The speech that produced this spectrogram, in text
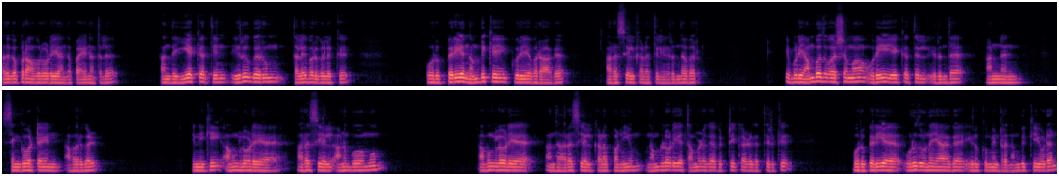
அதுக்கப்புறம் அவருடைய அந்த பயணத்தில் அந்த இயக்கத்தின் இருபெரும் தலைவர்களுக்கு ஒரு பெரிய நம்பிக்கைக்குரியவராக அரசியல் களத்தில் இருந்தவர். இப்படி ஐம்பது வருஷமாக ஒரே இயக்கத்தில் இருந்த அண்ணன் செங்கோட்டையன் அவர்கள் இன்னைக்கு அவங்களுடைய அரசியல் அனுபவமும் அவங்களுடைய அந்த அரசியல் களப்பணியும் நம்மளுடைய தமிழக வெற்றி கழகத்திற்கு ஒரு பெரிய உறுதுணையாக இருக்கும் என்ற நம்பிக்கையுடன்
